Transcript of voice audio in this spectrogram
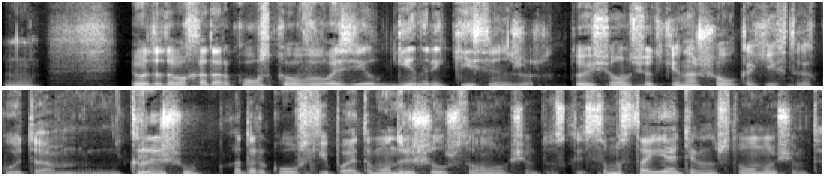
И вот этого Ходорковского вывозил Генри Киссинджер. То есть он все-таки нашел каких-то, какую-то крышу Ходорковский, поэтому он решил, что он, в общем-то, сказать, самостоятельно, что он, в общем-то,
